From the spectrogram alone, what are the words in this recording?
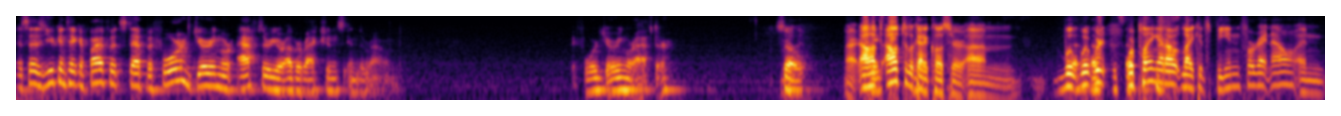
It says you can take a five foot step before, during, or after your other actions in the round. Before, during, or after. So All right, I'll have to, I'll have to look at it closer. Um, we'll, That- we're we're, what it says. we're playing it out like it's been for right now, and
